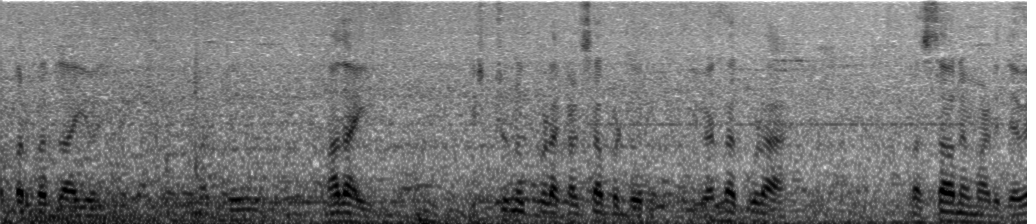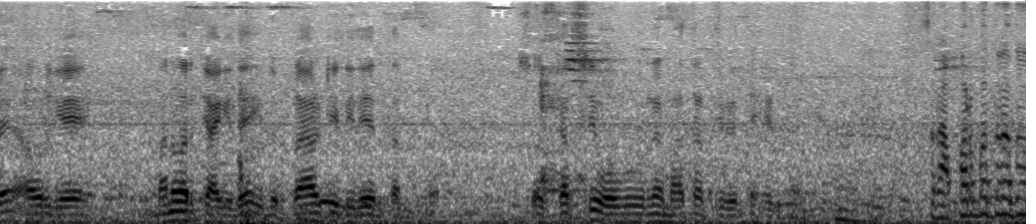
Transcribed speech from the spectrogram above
ಅಪ್ಪರ್ ಭದ್ರಾ ಯೋಜನೆ ಮತ್ತು ಮದಾಯಿ ಇಷ್ಟನ್ನು ಕೂಡ ಕಳಸಾ ಬಂಡೂರು ಇವೆಲ್ಲ ಕೂಡ ಪ್ರಸ್ತಾವನೆ ಮಾಡಿದ್ದೇವೆ. ಅವ್ರಿಗೆ ಮನವರಿಕೆ ಆಗಿದೆ. ಇದು ಪ್ರಯಾರಿಟಿಲಿದೆ ಅಂತ ಅಂದ್ಬಿಟ್ಟು. ಸೊ ಕರೆಸಿ ಒಬ್ಬೊಬ್ಬರನ್ನೇ ಮಾತಾಡ್ತೀವಿ ಅಂತ ಹೇಳ್ತಾರೆ. ಸರ್ ಅಪ್ಪರ್ ಭದ್ರದು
